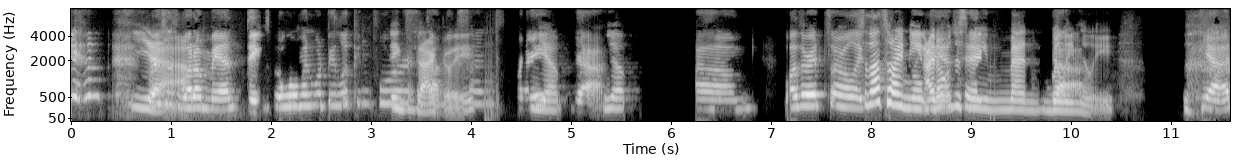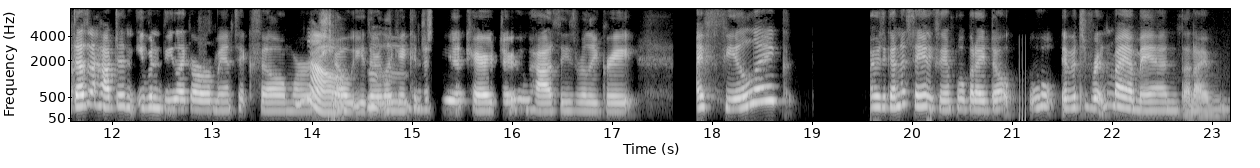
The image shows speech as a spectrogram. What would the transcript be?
man yeah. versus what a man thinks a woman would be looking for. if that makes Exactly. sense, right? Yep. Yeah. Yep. Um whether it's a like so that's what I mean. I don't just mean men willy nilly. yeah, it doesn't have to even be like a romantic film or a No, show either. Like mm-mm. it can just be a character who has these really great I feel like I was gonna say an example, but I don't well, if it's written by a man, then I'm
